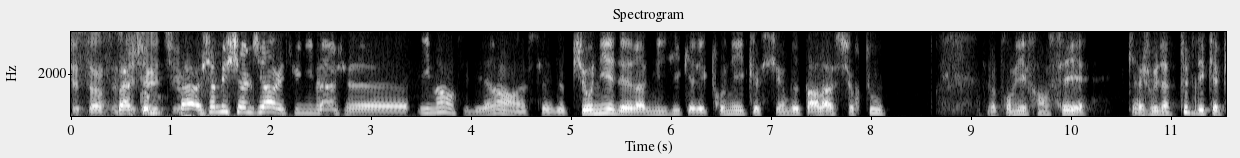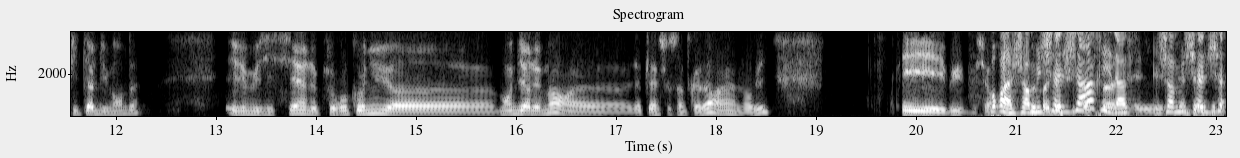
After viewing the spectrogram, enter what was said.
C'est ça, c'est ce Bah, que j'allais comme- dire. bah, Jean-Michel Jarre est une image euh, immense, évidemment. C'est le pionnier de la musique électronique, si on veut par là, surtout le premier français qui a joué dans toutes les capitales du monde et le musicien le plus reconnu euh, mondialement. euh, il a quand même 73 ans hein, aujourd'hui. Et oui, bien sûr. Pourquoi je peux pas dire Jean-Michel Jarre, il a. Jean-Michel Jarre.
